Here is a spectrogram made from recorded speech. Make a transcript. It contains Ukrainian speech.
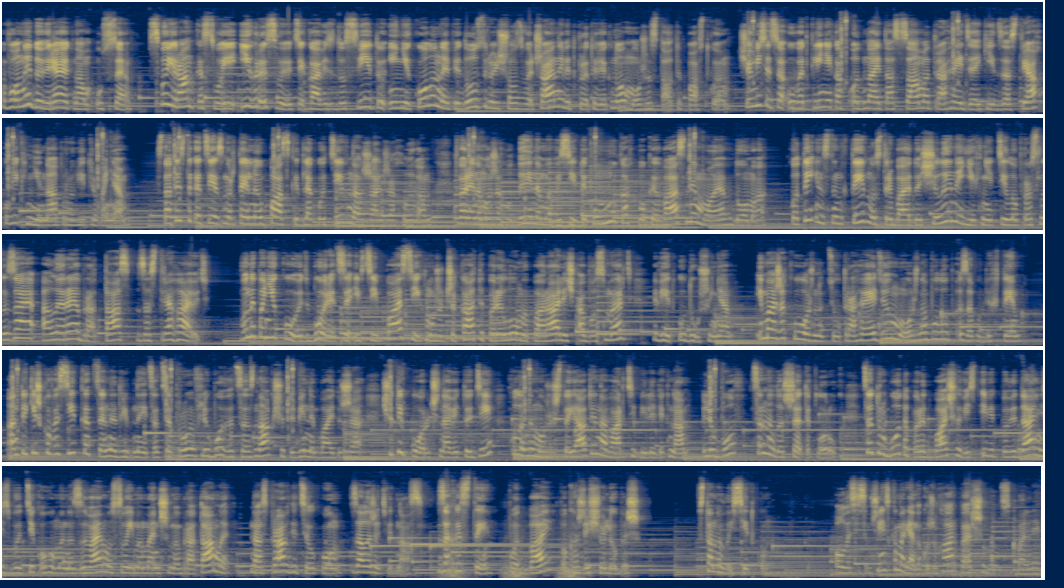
Вони довіряють нам усе: свої ранки, свої ігри, свою цікавість до світу і ніколи не підозрюють, що звичайне відкрите вікно може стати пасткою. Щомісяця у ветклініках одна й та сама трагедія, кіт застряг у вікні на провітрювання. Статистика цієї смертельної пастки для котів, на жаль, жахлива. Тварина може годинами висіти у муках, поки вас немає вдома. Коти інстинктивно стрибають до щілини, їхнє тіло прослизає, але ребра таз застрягають. Вони панікують, борються, і в цій пасті їх можуть чекати переломи, параліч або смерть від удушення. І майже кожну цю трагедію можна було б запобігти. Антикішкова сітка це не дрібниця, це прояв любові, це знак, що тобі не байдуже, що ти поруч навіть тоді, коли не можеш стояти на варті біля вікна. Любов це не лише тепло рук, це турбота, передбачливість і відповідальність, бо ті, кого ми називаємо своїми меншими братами, насправді цілком залежить від нас. Захисти, подбай, покажи, що любиш. Встанови сітку. Олеся Семчинська, Мар'яна Кожухар, перший муніципальний.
